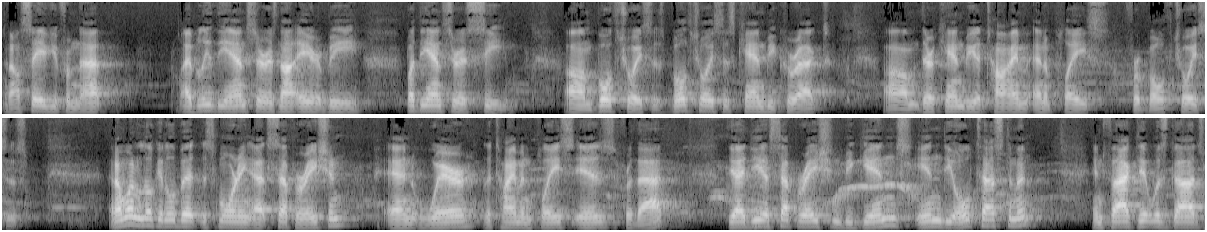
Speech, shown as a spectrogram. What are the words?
and I'll save you from that. I believe the answer is not A or B, but the answer is C. Um, both choices. Both choices can be correct. Um, there can be a time and a place for both choices. And I want to look a little bit this morning at separation and where the time and place is for that. The idea of separation begins in the Old Testament. In fact, it was God's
